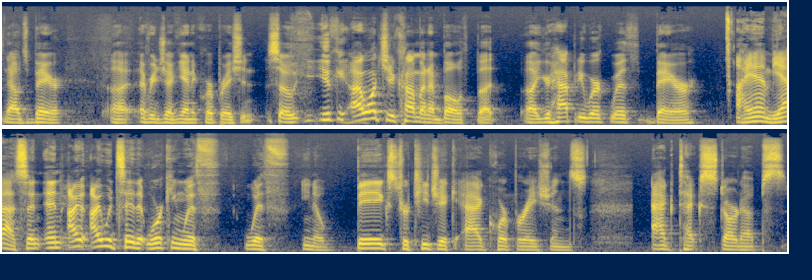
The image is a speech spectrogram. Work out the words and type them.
Now it's Bayer, uh, every gigantic corporation. So you can. I want you to comment on both, but uh, you're happy to work with Bayer. I am, yes, and and I, I would say that working with with you know big strategic ag corporations, ag tech startups,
